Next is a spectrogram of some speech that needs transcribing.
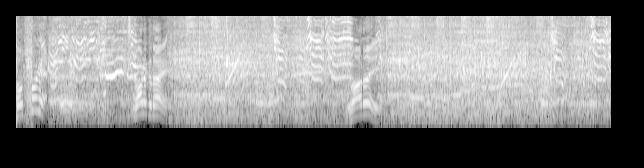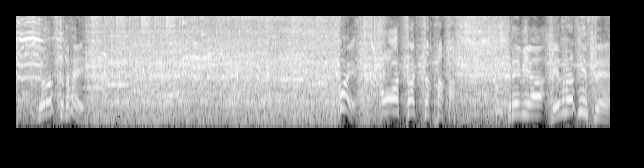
取っとけ、悪くない。悪い。よろしくない。来い。おおさった。プレミア珍しいですね。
